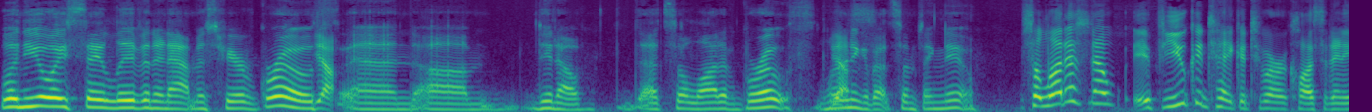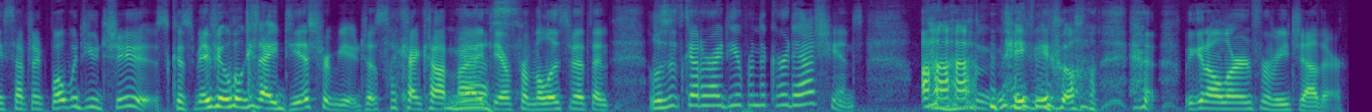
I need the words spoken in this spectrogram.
Well, and you always say live in an atmosphere of growth. Yeah. And, um, you know, that's a lot of growth, learning yes. about something new. So let us know if you could take a two hour class in any subject, what would you choose? Because maybe we'll get ideas from you, just like I got my yes. idea from Elizabeth, and Elizabeth got her idea from the Kardashians. Um, maybe we'll, we can all learn from each other.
